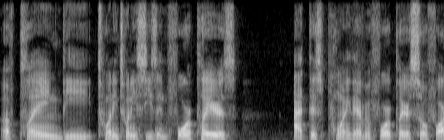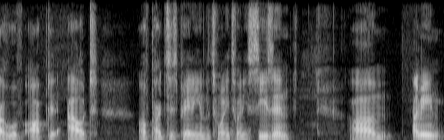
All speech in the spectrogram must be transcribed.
of playing the 2020 season. Four players at this point. There have been four players so far who have opted out of participating in the 2020 season. Um, I mean,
